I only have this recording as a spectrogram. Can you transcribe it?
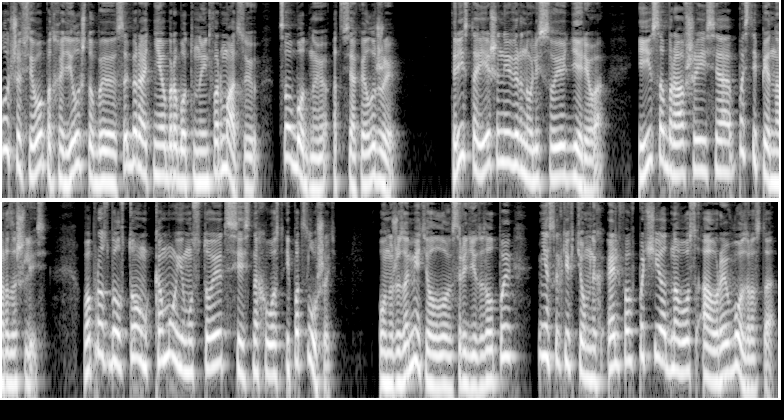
лучше всего подходил, чтобы собирать необработанную информацию, свободную от всякой лжи. Три старейшины вернулись в свое дерево, и собравшиеся постепенно разошлись. Вопрос был в том, кому ему стоит сесть на хвост и подслушать. Он уже заметил среди толпы нескольких темных эльфов почти одного с аурой возраста,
